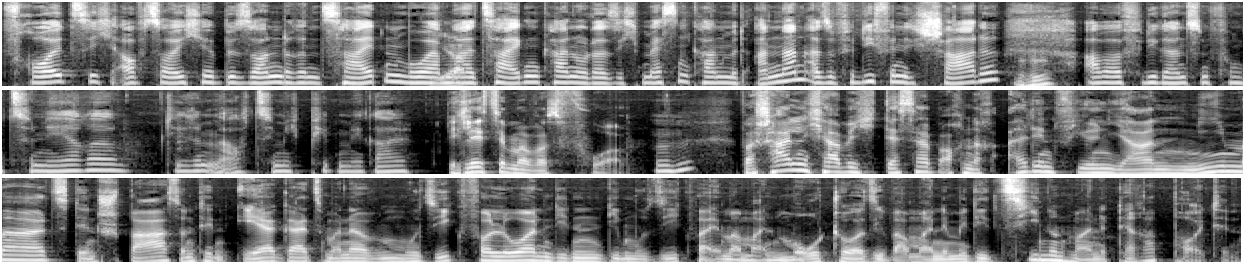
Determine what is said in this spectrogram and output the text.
freut sich auf solche besonderen Zeiten, wo er Ja. mal zeigen kann oder sich messen kann mit anderen. Also für die finde ich es schade, Mhm. aber für die ganzen Funktionäre, die sind mir auch ziemlich piepenegal. Ich lese dir mal was vor. Wahrscheinlich habe ich deshalb auch nach all den vielen Jahren niemals den Spaß und den Ehrgeiz meiner Musik verloren, denn die Musik war immer mein Motor, sie war meine Medizin und meine Therapeutin.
